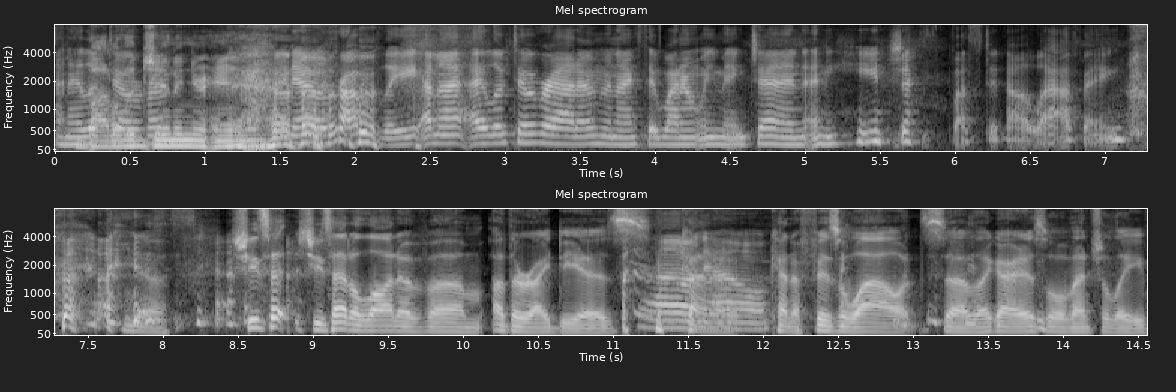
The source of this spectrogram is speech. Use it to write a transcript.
and I looked Bottle over. of gin in your hand. I know, probably. And I, I looked over at him and I said, "Why don't we make gin?" And he just busted out laughing. Yeah. she's had, she's had a lot of um, other ideas kind of Oh, kind of fizzle out. So like, all right, this will eventually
